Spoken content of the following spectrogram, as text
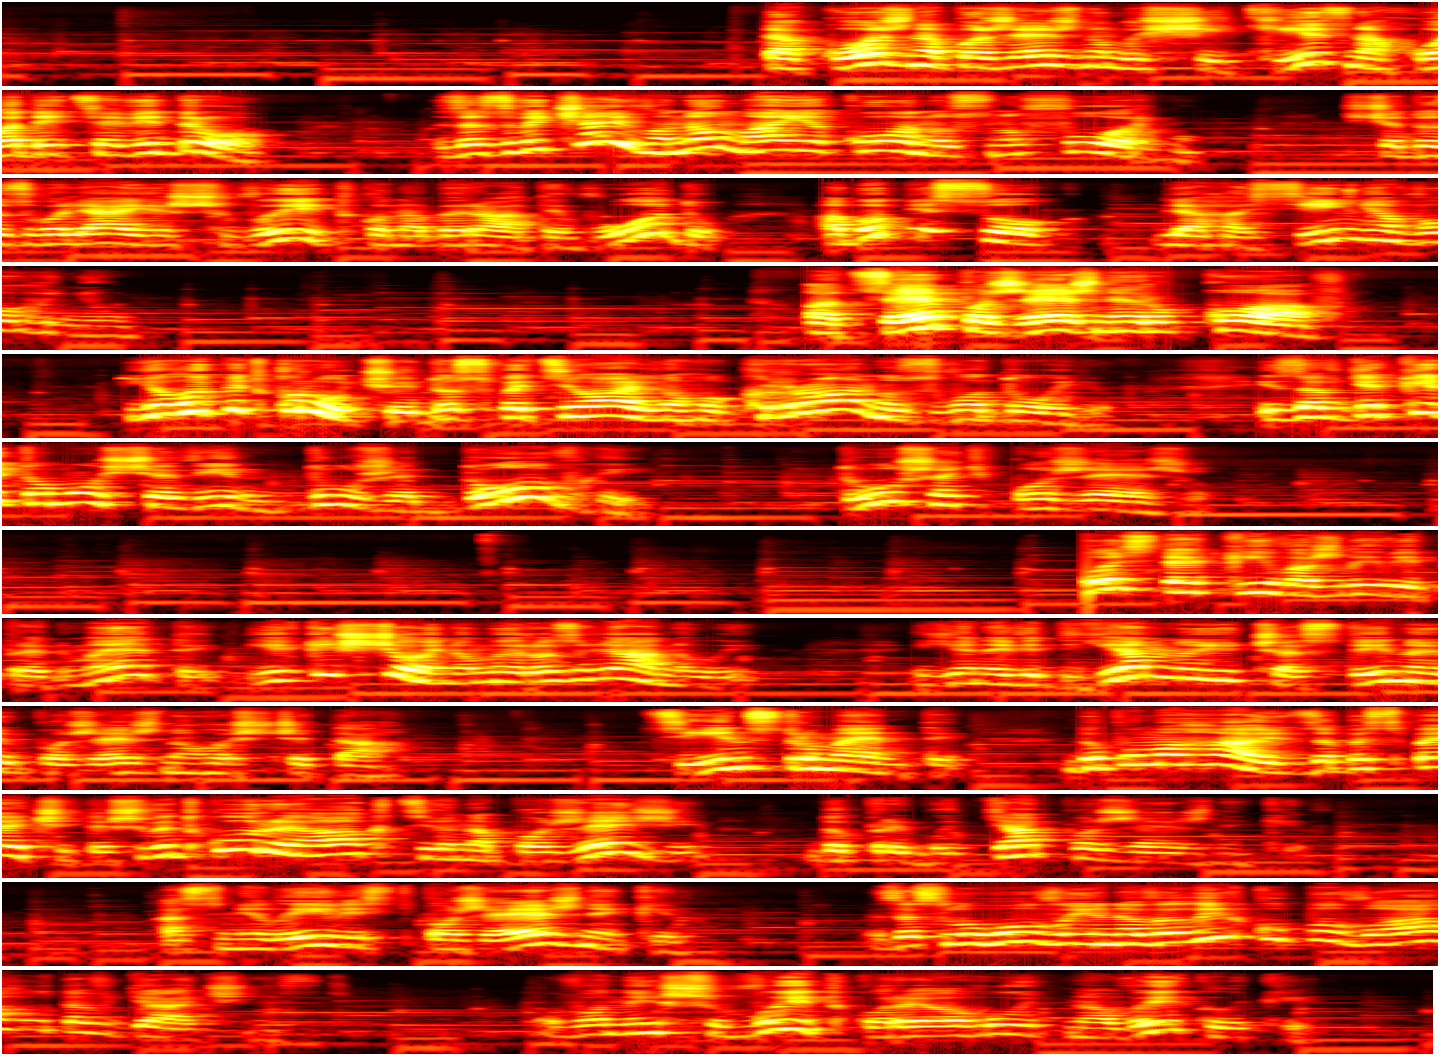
Також на пожежному щиті знаходиться відро. Зазвичай воно має конусну форму, що дозволяє швидко набирати воду або пісок для гасіння вогню. А це пожежний рукав. Його підкручують до спеціального крану з водою, і завдяки тому, що він дуже довгий, тушать пожежу. Ось такі важливі предмети, які щойно ми розглянули, є невід'ємною частиною пожежного щита. Ці інструменти допомагають забезпечити швидку реакцію на пожежі до прибуття пожежників. А сміливість пожежників заслуговує на велику повагу та вдячність. Вони швидко реагують на виклики,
